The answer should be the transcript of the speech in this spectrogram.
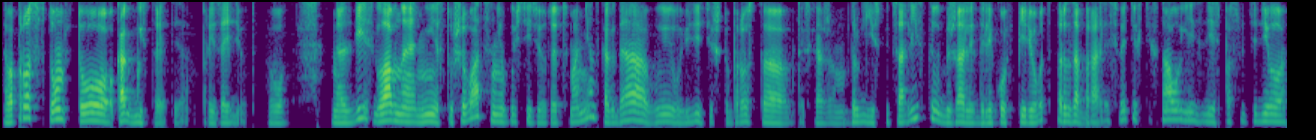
Вопрос в том, что как быстро это произойдет. Вот. А здесь главное не стушеваться, не упустить вот этот момент, когда вы увидите, что просто, так скажем, другие специалисты убежали далеко вперед, разобрались в этих технологиях. Здесь, по сути дела,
